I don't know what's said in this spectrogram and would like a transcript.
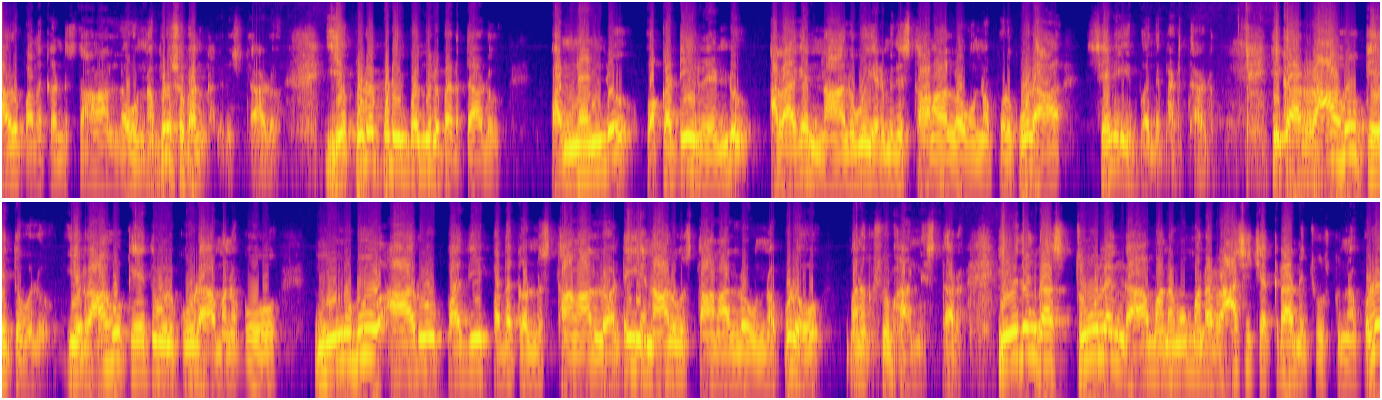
ఆరు పదకొండు స్థానాల్లో ఉన్నప్పుడు శుభం కలిగిస్తాడు. ఎప్పుడెప్పుడు ఇబ్బందులు పెడతాడు? పన్నెండు ఒకటి రెండు అలాగే నాలుగు ఎనిమిది స్థానాల్లో ఉన్నప్పుడు కూడా శని ఇబ్బంది పెడతాడు. ఇక రాహు కేతువులు. ఈ రాహు కేతువులు కూడా మనకు మూడు ఆరు పది పదకొండు స్థానాల్లో అంటే ఈ నాలుగు స్థానాల్లో ఉన్నప్పుడు మనకు శుభాన్ని ఇస్తారు ఈ విధంగా స్థూలంగా మనము మన రాశి చక్రాన్ని చూసుకున్నప్పుడు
